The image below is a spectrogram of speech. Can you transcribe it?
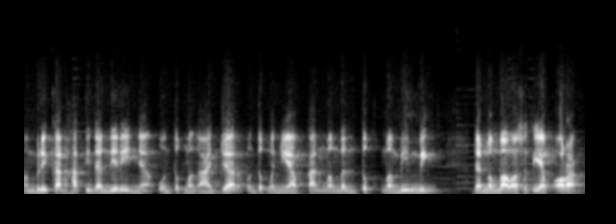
memberikan hati dan dirinya untuk mengajar, untuk menyiapkan, membentuk, membimbing, dan membawa setiap orang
